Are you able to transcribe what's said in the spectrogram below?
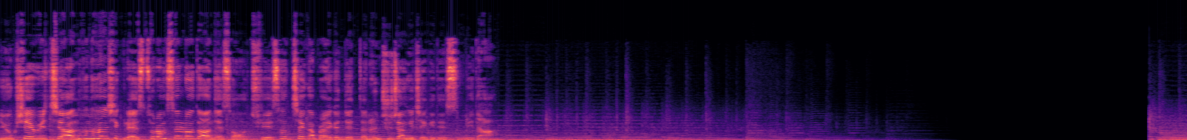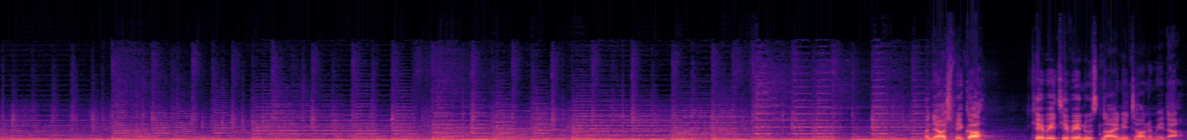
뉴욕시에 위치한 한 한식 레스토랑 샐러드 안에서 쥐의 사체가 발견됐다는 주장이 제기됐습니다. 안녕하십니까. KBTV 뉴스 9 이차원입니다.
